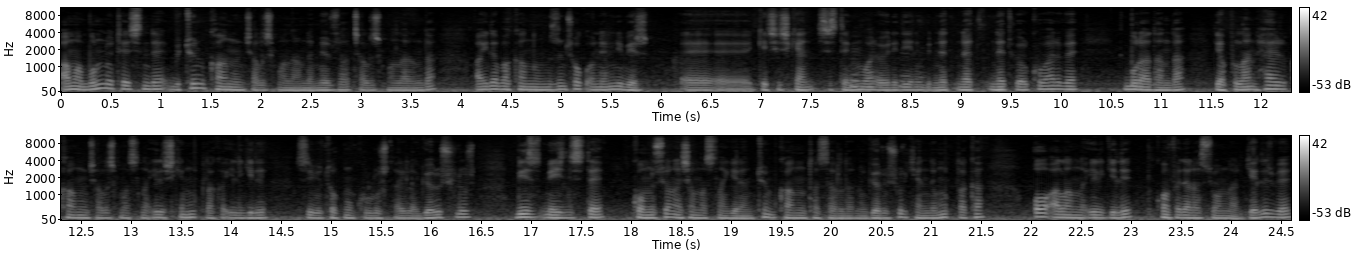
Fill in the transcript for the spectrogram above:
Ama bunun ötesinde bütün kanun çalışmalarında, mevzuat çalışmalarında Aile Bakanlığımızın çok önemli bir e, geçişken sistemi var. Öyle diyelim bir net, net, network'u var ve buradan da yapılan her kanun çalışmasına ilişkin mutlaka ilgili sivil toplum kuruluşlarıyla görüşülür. Biz mecliste komisyon aşamasına gelen tüm kanun tasarılarını görüşürken de mutlaka o alanla ilgili konfederasyonlar gelir ve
